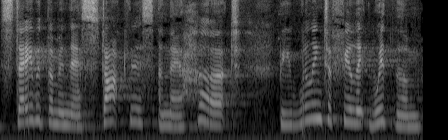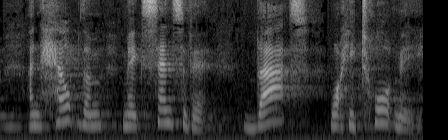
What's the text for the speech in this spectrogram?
stay with them in their stuckness and their hurt, be willing to feel it with them and help them make sense of it. That's what he taught me.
